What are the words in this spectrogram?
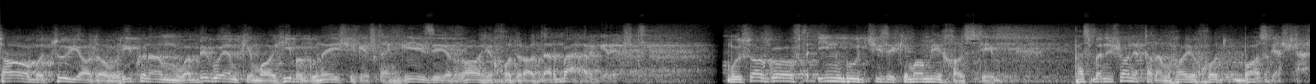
تا به تو یادآوری کنم و بگویم که ماهی به گونه شگفتانگیز راه خود را در بحر گرفت. موسی گفت این بود چیزی که ما می خواستیم پس به نشان قدم های خود بازگشتند.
